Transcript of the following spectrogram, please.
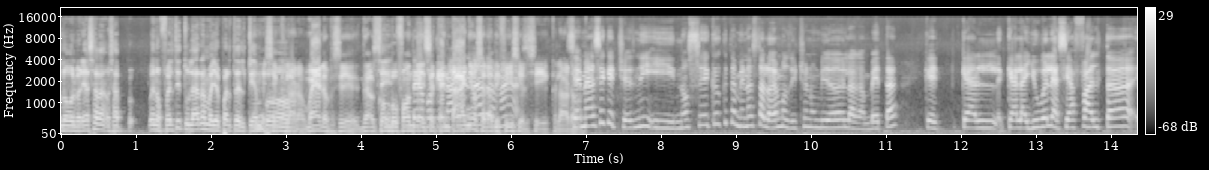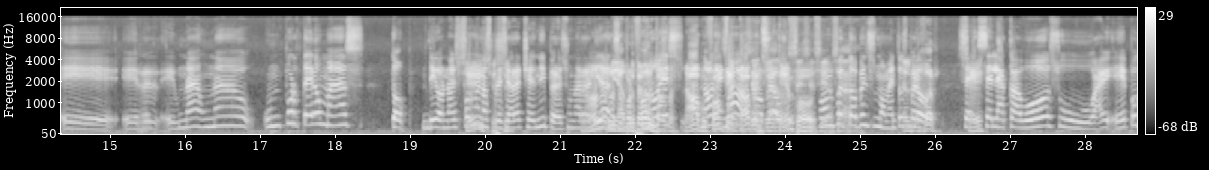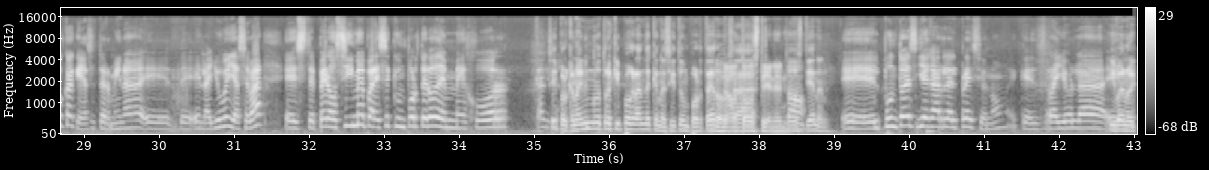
lo volverías a... O sea, bueno, fue el titular la mayor parte del tiempo. sí, claro. Bueno, pues sí, no, Sí. con Bufón de porque no 70 había años era más. difícil, sí, claro. Se me hace que Chesney, y no sé, creo que también hasta lo habíamos dicho en un video de la gambeta, que, que, al, que a la Juve le hacía falta eh, eh, re- eh, una, una, un portero más top. Digo, no es por Sí, menospreciar sí. a Chesney, pero es una No, realidad. no, no portero Buffon. top. es- No, Buffon fue no, top no, en su pero tiempo. Buffon fue top en sus momentos, pero se, Sí. se le acabó su época, que ya se termina eh, de- en la Juve, ya se va. este Pero sí me parece que un portero de mejor calidad. Sí, porque no hay ningún otro equipo grande que necesite un portero. No, o sea, todos tienen. Todos No. tienen. Eh, el punto es llegarle al precio, ¿no? Que es Rayola. Y eh, bueno,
